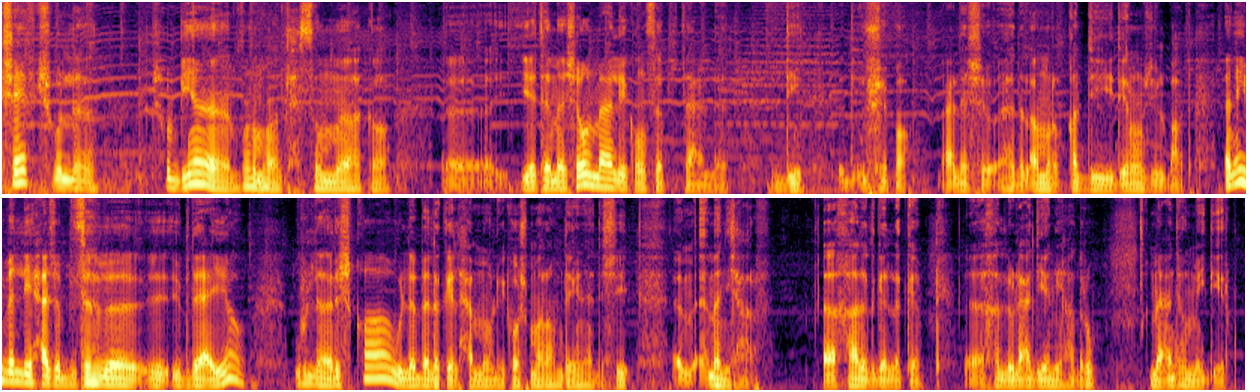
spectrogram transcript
شايف شغل شغل بيان normal تحسهم هكا آه، يتماشون مع les concepts تاع الدين. شي با علاش هذا الأمر قد يdérangi البعض. أنا يبان لي حاجة بزاف آه، إبداعية ولا رشقة ولا بالك الحمى ولا cauchemar راهم دايرين هذا الشيء. مانيش عارف. آه، خالد قال لك خلوا العاديين يهضروا ما عندهم ما يديروا.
